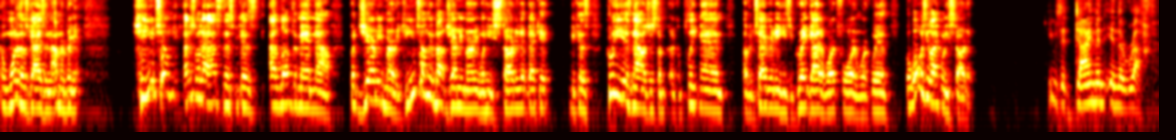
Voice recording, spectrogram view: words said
And one of those guys, and I'm going to bring it. Can you tell me? I just want to ask this because I love the man now, but Jeremy Murray. Can you tell me about Jeremy Murray when he started at Beckett? Because who he is now is just a, a complete man of integrity. He's a great guy to work for and work with. But what was he like when he started? He was a diamond in the rough.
